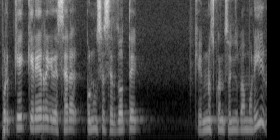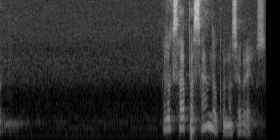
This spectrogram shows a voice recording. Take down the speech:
¿por qué querer regresar con un sacerdote que en unos cuantos años va a morir? Es lo que estaba pasando con los hebreos.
